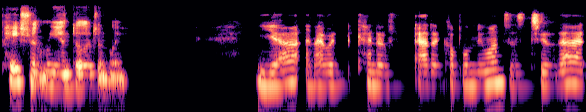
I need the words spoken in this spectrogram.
patiently and diligently. Yeah, and I would kind of add a couple nuances to that,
